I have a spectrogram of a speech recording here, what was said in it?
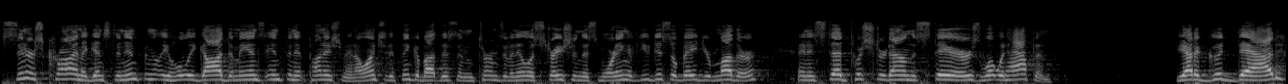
Sinner's crime against an infinitely holy God demands infinite punishment. I want you to think about this in terms of an illustration this morning. If you disobeyed your mother and instead pushed her down the stairs, what would happen? You had a good dad,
